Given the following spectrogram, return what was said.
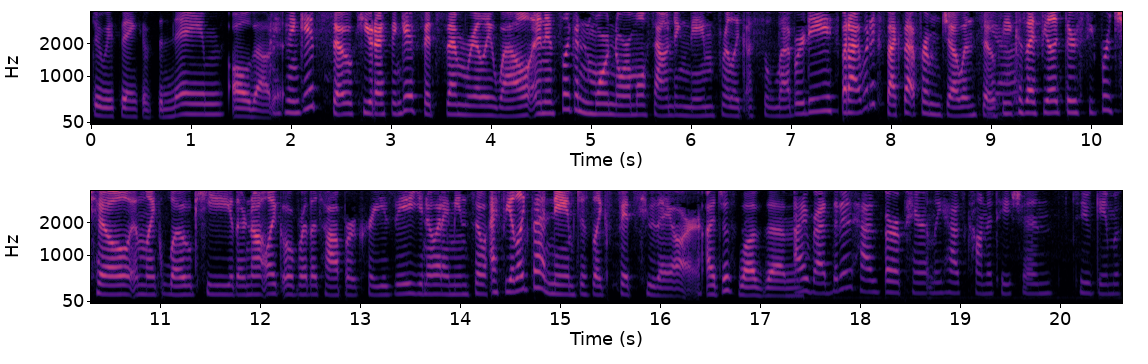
do we think of the name? All about it. I think it's so cute. I think it fits them really well. And it's like a more normal sounding name for like a celebrity. But I would expect that from Joe and Sophie Yeah. because I feel like they're super chill and like low key. They're not like over the top or crazy. You know what I mean? So I feel like that name just like fits who they are. I just love them. I read that it has, or apparently has connotations to Game of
